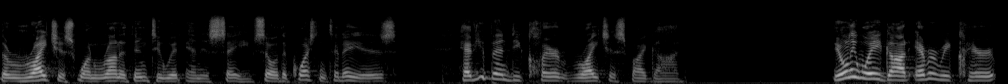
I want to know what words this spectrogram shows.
the righteous one runneth into it and is saved. So the question today is, have you been declared righteous by God? The only way God ever declare,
